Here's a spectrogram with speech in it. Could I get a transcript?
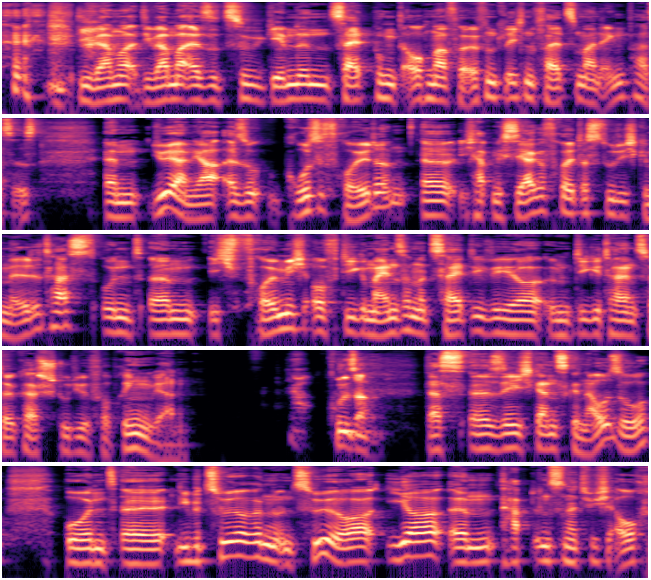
die werden wir, die werden wir also zu gegebenen Zeitpunkt auch mal veröffentlichen, falls mal ein Engpass ist. Ähm, Julian, ja, also große Freude. Äh, ich habe mich sehr gefreut, dass du dich gemeldet hast und ähm, ich freue mich auf die gemeinsame Zeit, die wir hier im digitalen Zollcast-Studio verbringen werden. Ja, coole Sache. Das äh, sehe ich ganz genauso. Und äh, liebe Zuhörerinnen und Zuhörer, ihr ähm, habt uns natürlich auch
